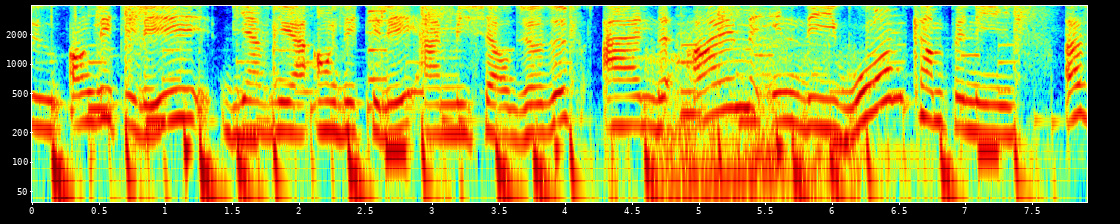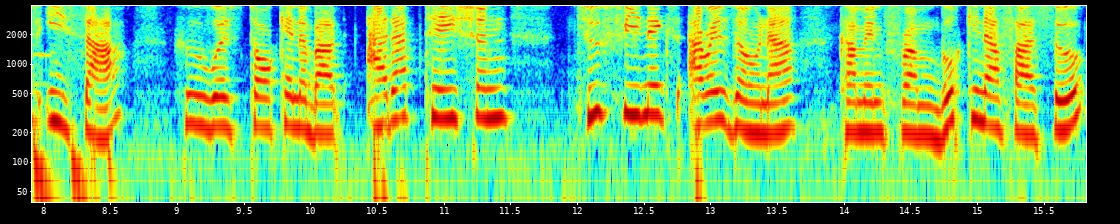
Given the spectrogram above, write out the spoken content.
To Anglais Télé. Bienvenue à Anglais Télé. I'm Michelle Joseph and I'm in the warm company of Isa, who was talking about adaptation to Phoenix, Arizona, coming from Burkina Faso.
